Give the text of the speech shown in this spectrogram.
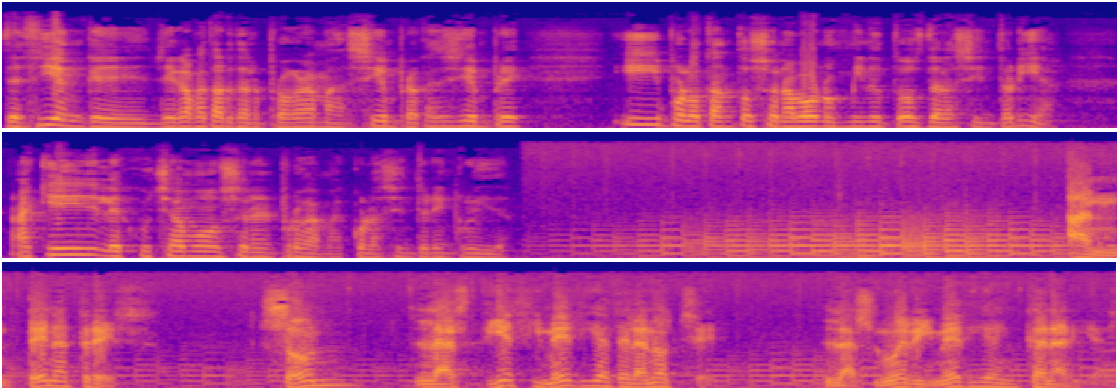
decían que llegaba tarde al programa siempre o casi siempre y por lo tanto sonaba unos minutos de la sintonía. Aquí le escuchamos en el programa con la sintonía incluida. Antena 3. Son las diez y media de la noche, las nueve y media en Canarias.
